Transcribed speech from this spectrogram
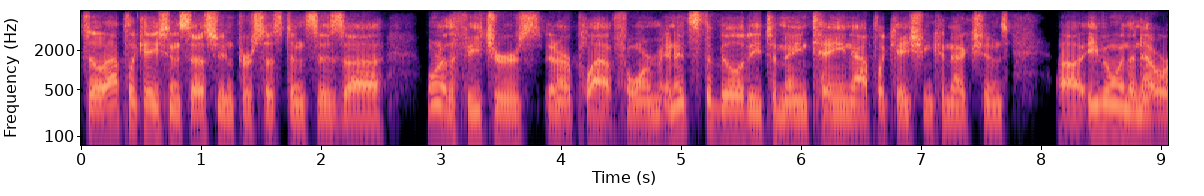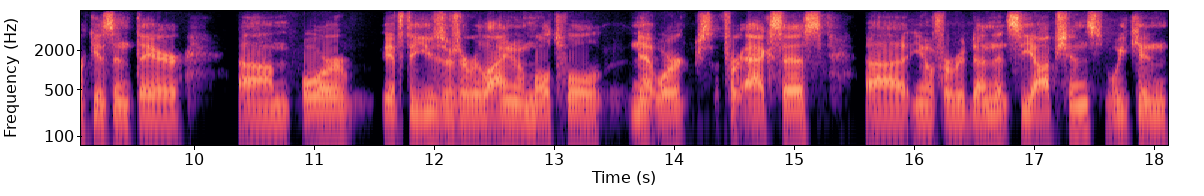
So, application session persistence is uh, one of the features in our platform, and it's the ability to maintain application connections uh, even when the network isn't there, um, or if the users are relying on multiple networks for access uh, you know, for redundancy options. We can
